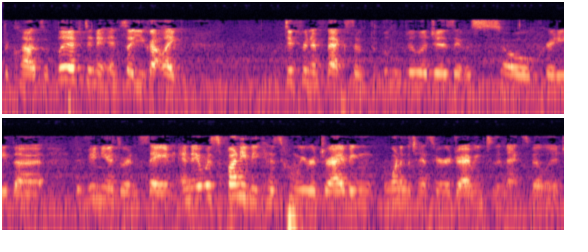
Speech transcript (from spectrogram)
the clouds would lift, and it, and so you got like different effects of the little villages. It was so pretty. The the vineyards were insane, and it was funny because when we were driving, one of the times we were driving to the next village.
